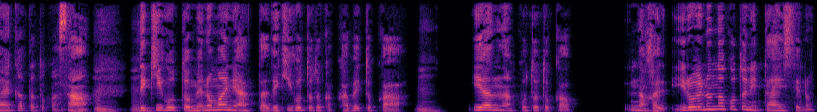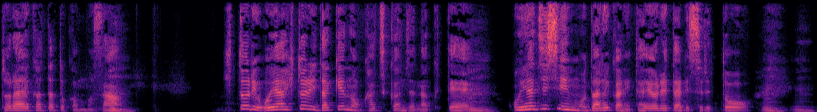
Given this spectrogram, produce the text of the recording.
え方とかさ、うん。出来事、目の前にあった出来事とか壁とか、うん。嫌なこととか、なんかいろいろなことに対しての捉え方とかもさ、一人、親一人だけの価値観じゃなくて、うん。親自身も誰かに頼れたりすると、うん。うん。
